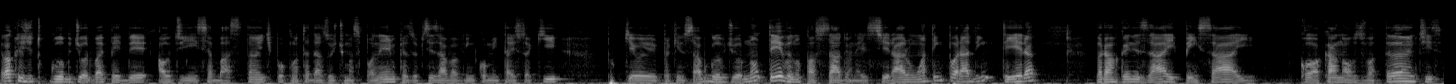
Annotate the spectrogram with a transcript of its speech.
Eu acredito que o Globo de Ouro vai perder audiência bastante por conta das últimas polêmicas. Eu precisava vir comentar isso aqui, porque para quem não sabe, o Globo de Ouro não teve no passado, né? Eles tiraram uma temporada inteira para organizar e pensar e colocar novos votantes.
